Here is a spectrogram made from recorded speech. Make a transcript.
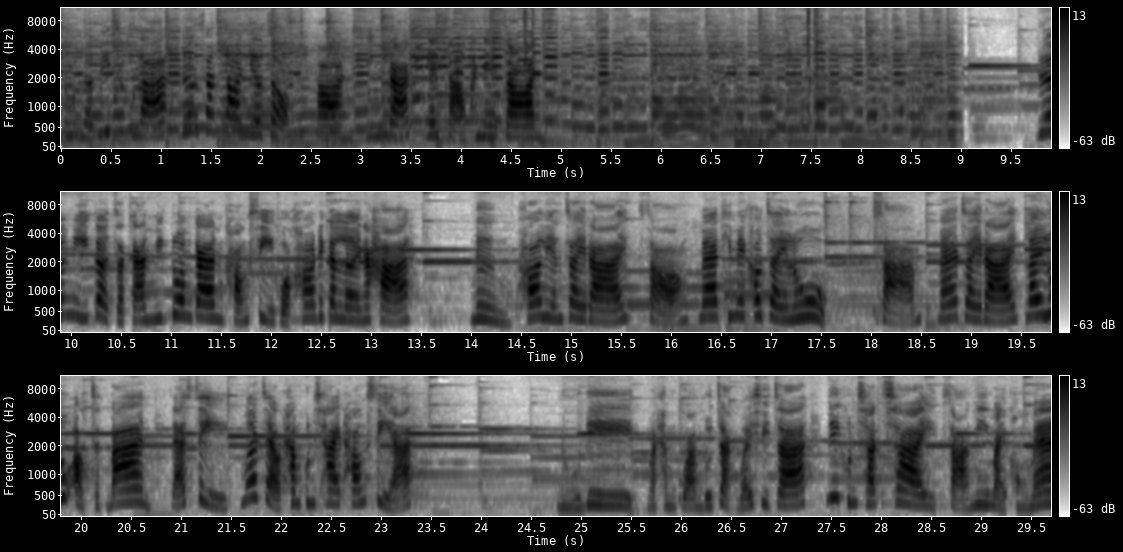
์ตูนเลิฟลี่สกุละเรื่องสั้นตอนเดียวจบ ตอนปิ๊งรักยายสาวพเนจร เรื่องนี้เกิดจากการมิกรวมกันของ 4 หัวข้อด้วยกันเลยนะคะ 1. พ่อเลี้ยงใจร้าย 2. แม่ที่ไม่เข้าใจลูก 3. แม่ใจร้ายไล่ลูกออกจากบ้าน และ 4. เมื่อแจ๋วทำคุณชายท้องเสีย หนูดี มาทำความรู้จักไว้สิจ๊ะ นี่คุณชัดชัย สามีใหม่ของแม่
